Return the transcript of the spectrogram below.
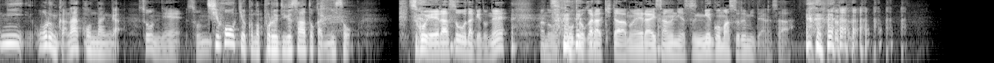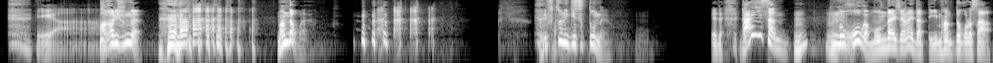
におるんかな、こんなんが。そうね。そん地方局のプロデューサーとかにいそう。すごい偉そうだけどね。あの、東京から来たあの偉いさんにはすんげえごまするみたいなさ。いやバカにすんなよなんだお前何普通にディスっとんねん。え、で第三の方が問題じゃない？だって今のところさ、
